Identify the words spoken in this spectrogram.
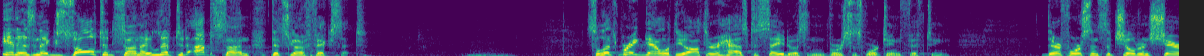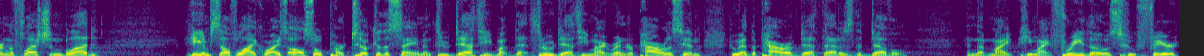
It is an exalted Son, a lifted up Son, that's going to fix it. So let's break down what the author has to say to us in verses 14 and 15. Therefore, since the children share in the flesh and blood, he himself likewise also partook of the same, and through death he that through death he might render powerless him who had the power of death, that is the devil, and that might he might free those who fear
